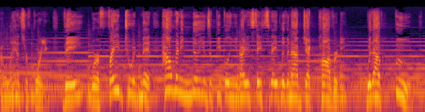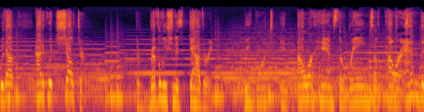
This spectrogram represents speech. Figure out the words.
I will answer for you. They were afraid to admit how many millions of people in the United States today live in abject poverty, without food, without adequate shelter. The revolution is gathering. We want in our hands the reins of power and the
